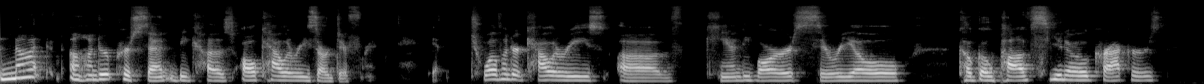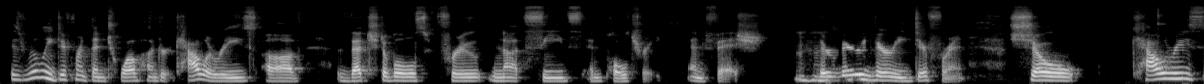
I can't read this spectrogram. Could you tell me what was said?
not 100% because all calories are different 1200 calories of candy bars cereal cocoa puffs you know crackers is really different than 1200 calories of vegetables fruit nuts seeds and poultry and fish Mm-hmm. They're very, very different. So, calories,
